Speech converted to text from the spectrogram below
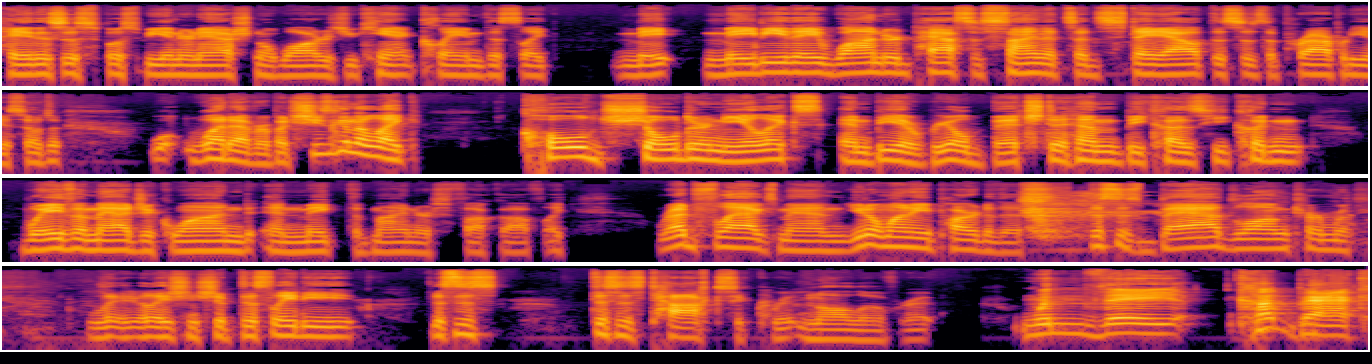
hey, this is supposed to be international waters. You can't claim this like may, maybe they wandered past a sign that said "Stay out." This is the property of so whatever. But she's gonna like cold shoulder Neelix and be a real bitch to him because he couldn't wave a magic wand and make the miners fuck off. Like red flags, man. You don't want any part of this. This is bad long term relationship. This lady, this is this is toxic written all over it. When they cut back,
